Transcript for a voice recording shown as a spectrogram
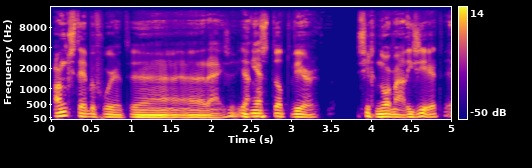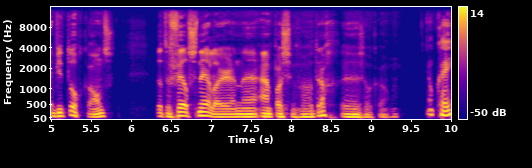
angst hebben voor het reizen. Ja, Ja. Als dat weer zich normaliseert, heb je toch kans dat er veel sneller een aanpassing van gedrag zal komen. Oké.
